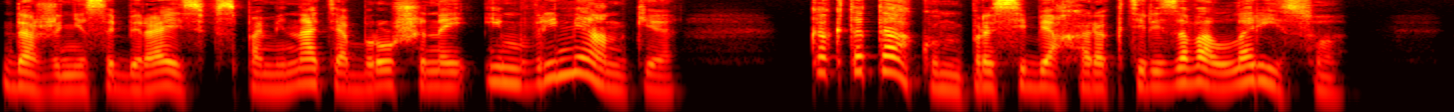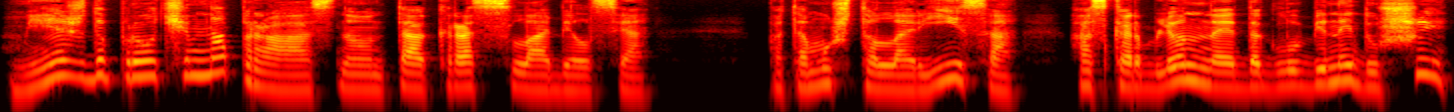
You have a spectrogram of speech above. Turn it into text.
даже не собираясь вспоминать о брошенной им времянке. Как-то так он про себя характеризовал Ларису. Между прочим, напрасно он так расслабился, потому что Лариса оскорбленная до глубины души,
